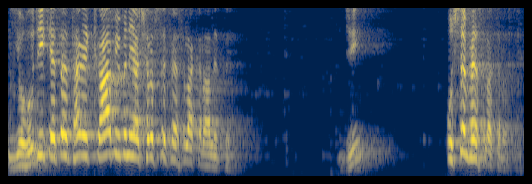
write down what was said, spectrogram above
یہودی کہتا تھا کہ کاب ابن اشرف سے فیصلہ کرا لیتے ہیں۔ جی؟ اس سے فیصلہ کراتے ہیں۔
